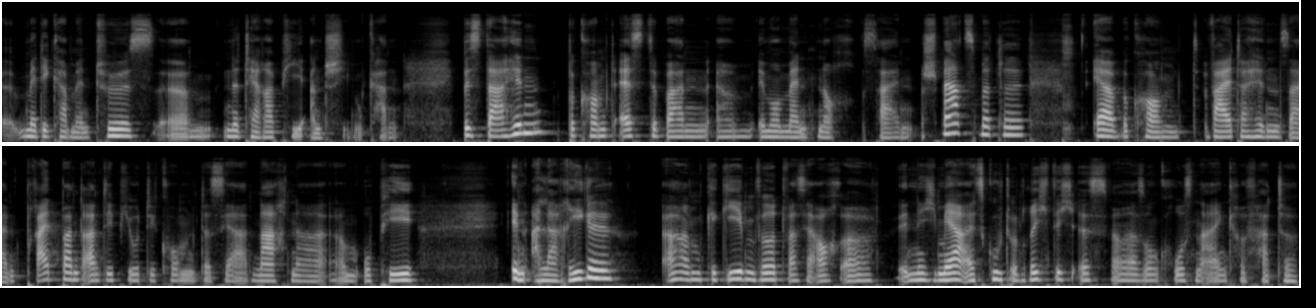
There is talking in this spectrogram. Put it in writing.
äh, medikamentös ähm, eine Therapie anschieben kann. Bis dahin bekommt Esteban ähm, im Moment noch sein Schmerzmittel. Er bekommt weiterhin sein Breitbandantibiotikum, das ja nach einer ähm, OP in aller Regel ähm, gegeben wird, was ja auch äh, nicht mehr als gut und richtig ist, wenn man so einen großen Eingriff hatte.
